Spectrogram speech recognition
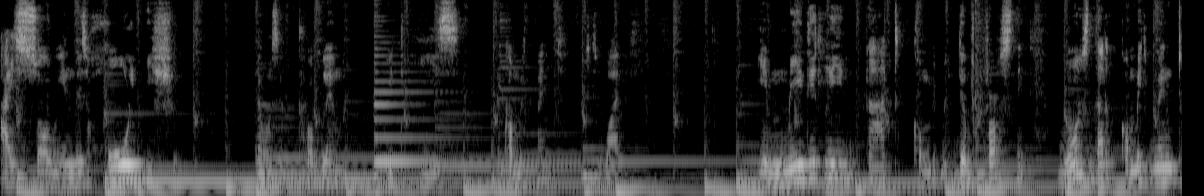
I saw in this whole issue. There was a problem with his commitment to his wife. Immediately, that commitment, the first thing, once that commitment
